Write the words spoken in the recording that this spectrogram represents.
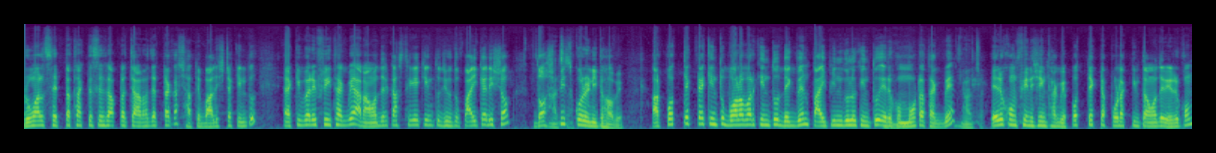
রুমাল সেটটা থাকতেছে আপনার চার হাজার টাকা। সাথে বালিশটা কিন্তু একেবারে ফ্রি থাকবে। আর আমাদের কাছ থেকে কিন্তু যেহেতু পাইকারি সব দশ পিস করে নিতে হবে। আর প্রত্যেকটা কিন্তু বরাবর কিন্তু দেখবেন পাইপিংগুলো কিন্তু এরকম মোটা থাকবে। আচ্ছা। এরকম ফিনিশিং থাকবে। প্রত্যেকটা প্রোডাক্ট কিন্তু আমাদের এরকম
